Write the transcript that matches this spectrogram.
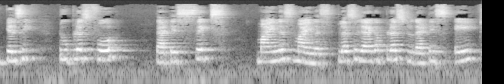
can see two plus four that is six minus minus plus हो जाएगा plus two that is eight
